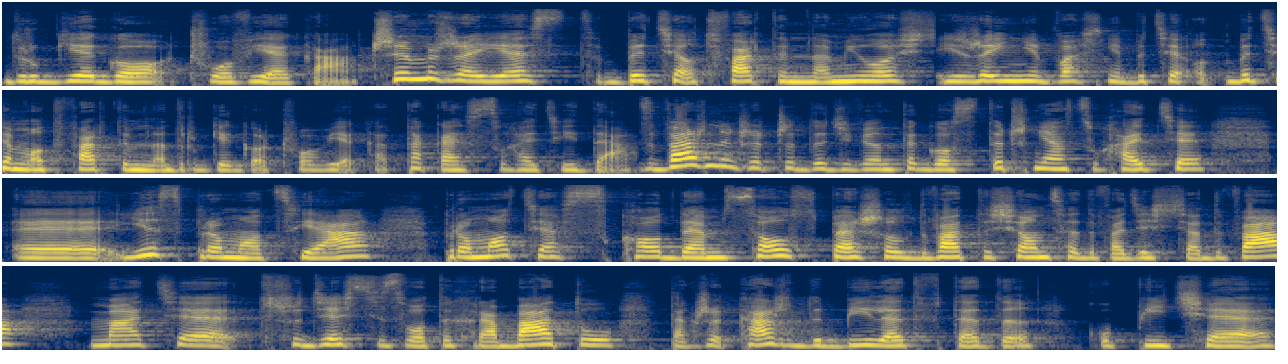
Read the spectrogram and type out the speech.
drugiego człowieka. Czymże jest bycie otwartym na miłość, jeżeli nie właśnie bycie, byciem otwartym na drugiego człowieka. Taka jest, słuchajcie, idea. Z ważnych rzeczy do 9 stycznia, słuchajcie, e, jest promocja. Promocja z kodem So Special 2022. Macie 30 zł rabatu, także każdy bilet wtedy kupicie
